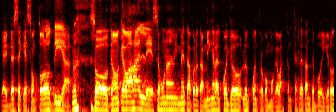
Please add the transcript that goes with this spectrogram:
Y hay veces que son todos los días. so, tengo que bajarle. Esa es una de mis metas. Pero también el alcohol yo lo encuentro como que bastante retante porque quiero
